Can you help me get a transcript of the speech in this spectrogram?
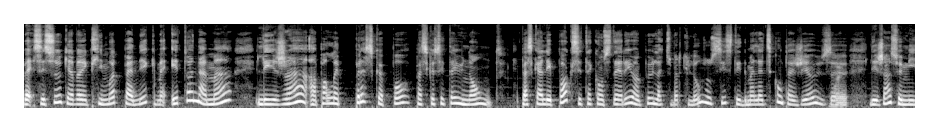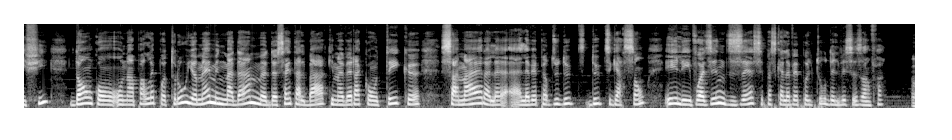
Bien, c'est sûr qu'il y avait un climat de panique, mais étonnamment, les gens en parlaient presque pas parce que c'était une honte. Parce qu'à l'époque, c'était considéré un peu la tuberculose aussi, c'était des maladies contagieuses. Euh, les gens se méfient, donc on n'en parlait pas trop. Il y a même une madame de Saint-Albert qui m'avait raconté que sa mère, elle, elle avait perdu deux, deux, petits garçons et les voisines disaient c'est parce qu'elle n'avait pas le tour d'élever ses enfants. Oh.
